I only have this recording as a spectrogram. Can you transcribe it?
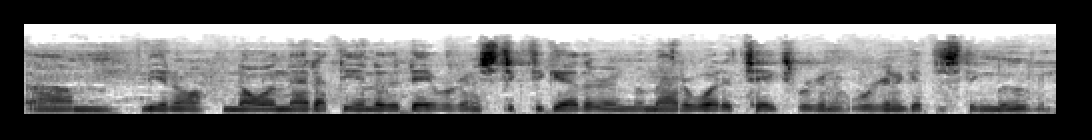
um, you know, knowing that at the end of the day we're going to stick together, and no matter what it takes, we're going to we're going to get this thing moving.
